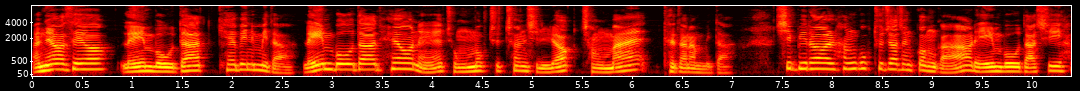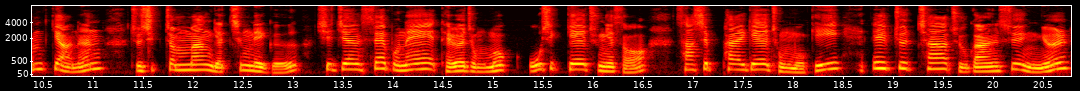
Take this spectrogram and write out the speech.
안녕하세요. 레인보우닷 케빈입니다. 레인보우닷 회원의 종목 추천 실력 정말 대단합니다. 11월 한국투자증권과 레인보우닷이 함께하는 주식 전망 예측 리그 시즌 7의 대회 종목 50개 중에서 48개 종목이 1주차 주간 수익률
